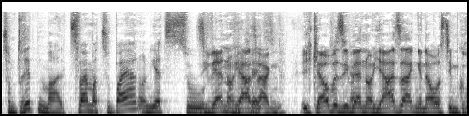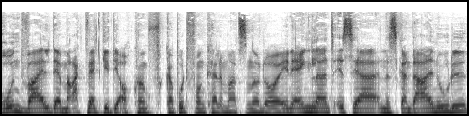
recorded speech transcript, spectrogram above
Zum dritten Mal. Zweimal zu Bayern und jetzt zu. Sie werden noch Ja Chelsea. sagen. Ich glaube, Sie werden noch Ja sagen. Genau aus dem Grund, weil der Marktwert geht ja auch kaputt von Callum Hudson-Odoi. In England ist er eine Skandalnudel.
